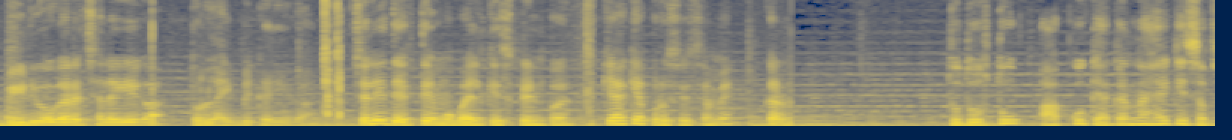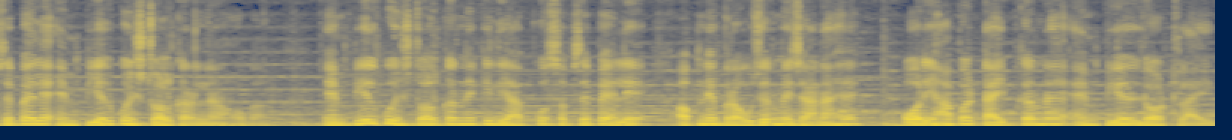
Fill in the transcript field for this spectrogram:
वीडियो अगर अच्छा लगेगा तो लाइक भी करिएगा। चलिए देखते हैं मोबाइल की स्क्रीन पर क्या क्या प्रोसेस हमें करना तो दोस्तों, आपको क्या करना है कि सबसे पहले MPL को इंस्टॉल कर लेना होगा। MPL को इंस्टॉल करने के लिए आपको सबसे पहले अपने ब्राउज़र में जाना है और यहाँ पर टाइप करना है M P L dot live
